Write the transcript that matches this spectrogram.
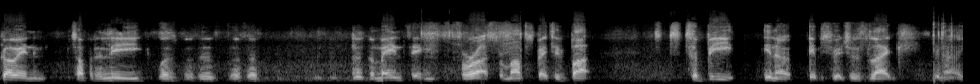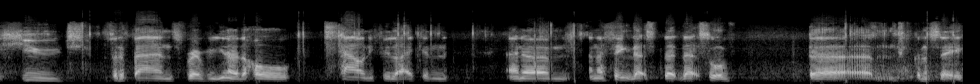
Going top of the league was was a, was a, the, the main thing for us from our perspective, but to beat you know Ipswich was like you know huge for the fans, for every you know the whole town, if you like, and and um, and I think that's that that sort of uh, I'm gonna say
